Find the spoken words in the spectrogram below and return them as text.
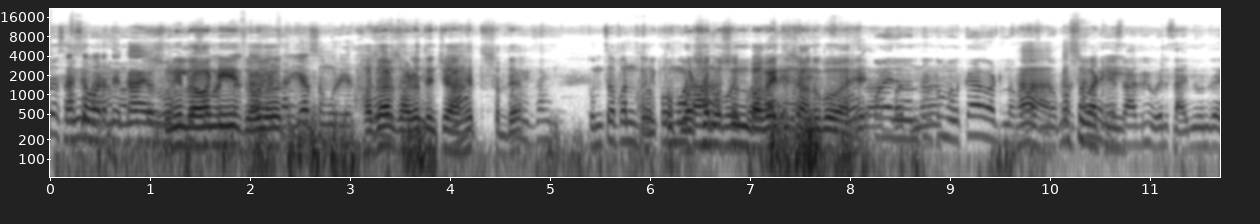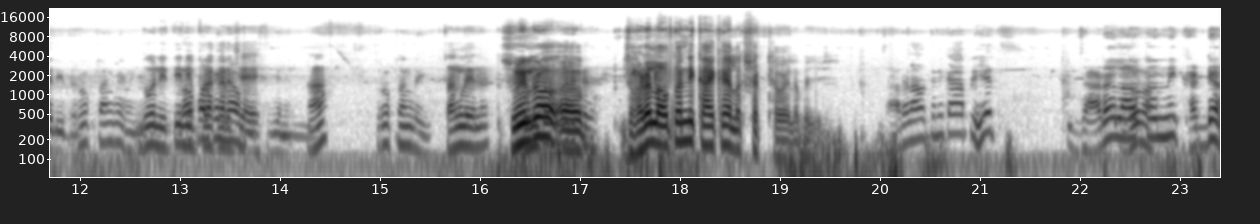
कसं वाटतं काय सुनील रावांनी काय? जवळजवळ समोर या. हजार झाडं त्यांची हा? आहेत सध्या. तुमचा पण खूप वर्षापासून आहे. बागायतीचा अनुभव आहे. काय वाटलं? हा. कसं वाटली? सागरी होईल साहेब येऊन जाईल म्हणजे. दोन्ही तिन्ही प्रकारचे आहे. हा? रोप चांगलं ना? सुनीलराव झाडं लावताना काय काय लक्षात ठेवायला पाहिजे? झाडं लावताना काय आपलं हेच? झाडं लावताना खड्ड्यात.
